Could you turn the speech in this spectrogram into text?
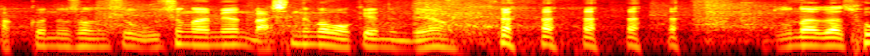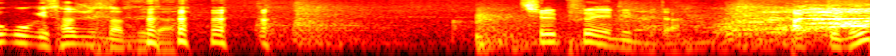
박근우 선수 우승하면 맛있는 거 먹겠는데요. 누나가 소고기 사준답니다. 7프레임입니다. 박근우.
